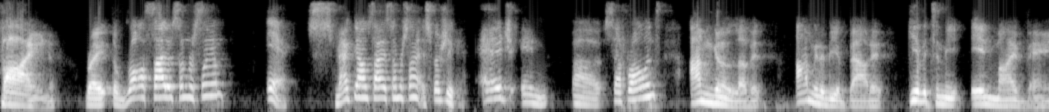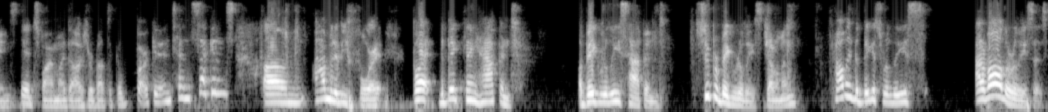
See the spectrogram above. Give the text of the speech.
fine. Right? The Raw side of SummerSlam, yeah. SmackDown side of SummerSlam, especially Edge and uh, Seth Rollins, I'm going to love it. I'm gonna be about it. Give it to me in my veins. It's fine. My dogs are about to go barking in 10 seconds. Um, I'm gonna be for it. But the big thing happened. A big release happened. Super big release, gentlemen. Probably the biggest release out of all the releases.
